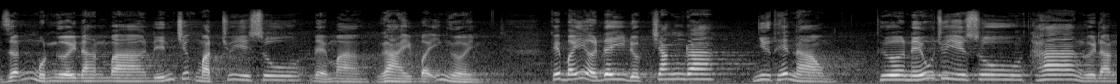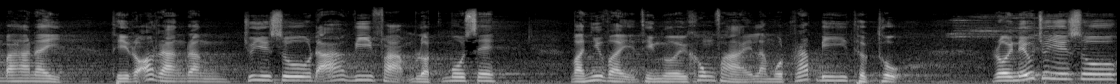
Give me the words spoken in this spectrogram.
dẫn một người đàn bà đến trước mặt Chúa Giêsu để mà gài bẫy người. Cái bẫy ở đây được trăng ra như thế nào? Thưa, nếu Chúa Giêsu tha người đàn bà này, thì rõ ràng rằng Chúa Giêsu đã vi phạm luật Môsê. Và như vậy thì người không phải là một rabbi thực thụ. Rồi nếu Chúa Giêsu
